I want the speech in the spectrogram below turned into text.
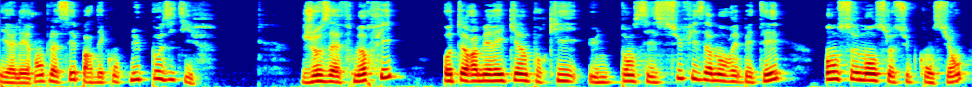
et à les remplacer par des contenus positifs. Joseph Murphy, auteur américain pour qui une pensée suffisamment répétée ensemence le subconscient,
